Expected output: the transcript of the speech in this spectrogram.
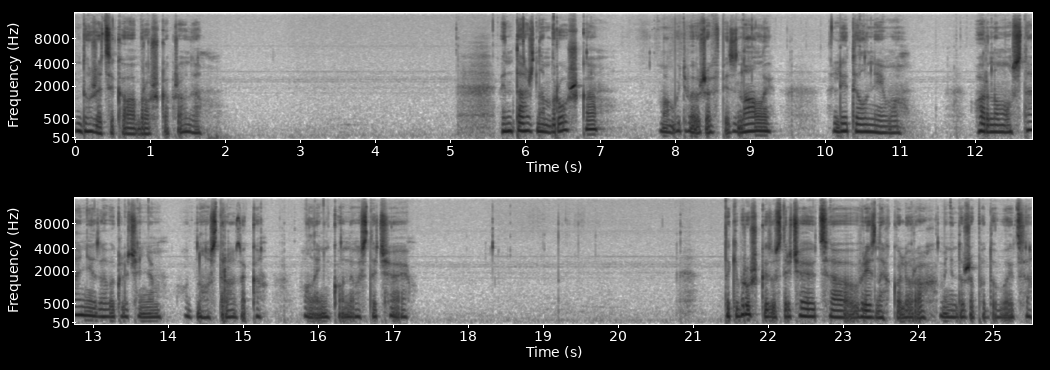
Дуже цікава брошка, правда? Вінтажна брошка, мабуть, ви вже впізнали Little Nemo. Гарному стані, за виключенням одного стразика. Маленького не вистачає. Такі брошки зустрічаються в різних кольорах. Мені дуже подобається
